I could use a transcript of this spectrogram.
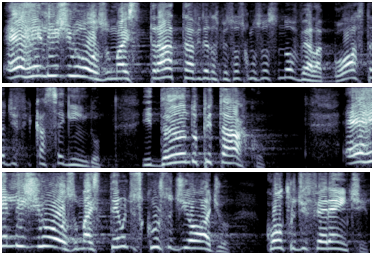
É religioso, mas trata a vida das pessoas como se fosse novela. Gosta de ficar seguindo e dando pitaco. É religioso, mas tem um discurso de ódio contra o diferente,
